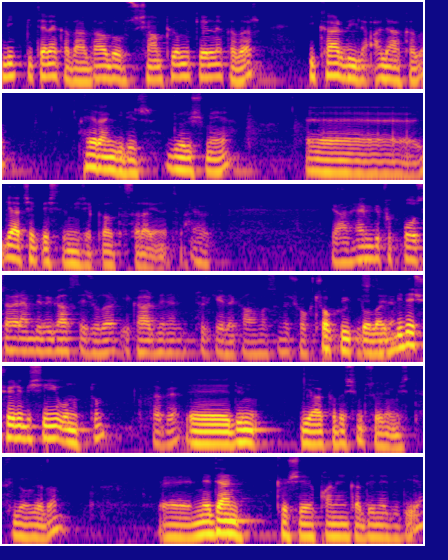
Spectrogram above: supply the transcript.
lig bitene kadar daha doğrusu şampiyonluk gelene kadar Icardi ile alakalı herhangi bir görüşmeye eee, gerçekleştirmeyecek Galatasaray yönetimi. Evet. Yani hem bir futbol sever hem de bir gazeteci olarak Icardi'nin Türkiye'de kalmasını çok Çok büyük bir olay. Bir de şöyle bir şeyi unuttum. Tabii. Ee, dün bir arkadaşım söylemişti Florya'dan. Ee, neden köşeye Panenka denedi diye.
